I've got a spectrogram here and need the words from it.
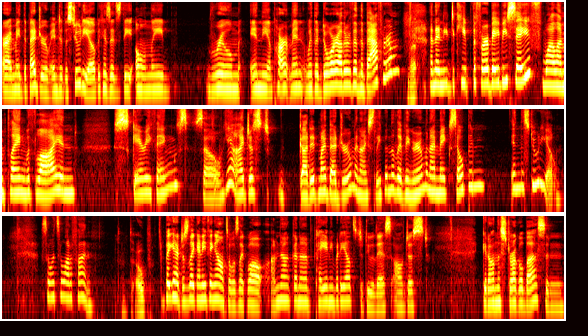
or I made the bedroom into the studio because it's the only room in the apartment with a door other than the bathroom. Yep. And I need to keep the fur baby safe while I'm playing with Lye and scary things. So yeah, I just gutted my bedroom and I sleep in the living room and I make soap in in the studio. So it's a lot of fun. Dope. But yeah, just like anything else, I was like, well, I'm not gonna pay anybody else to do this. I'll just get on the struggle bus and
